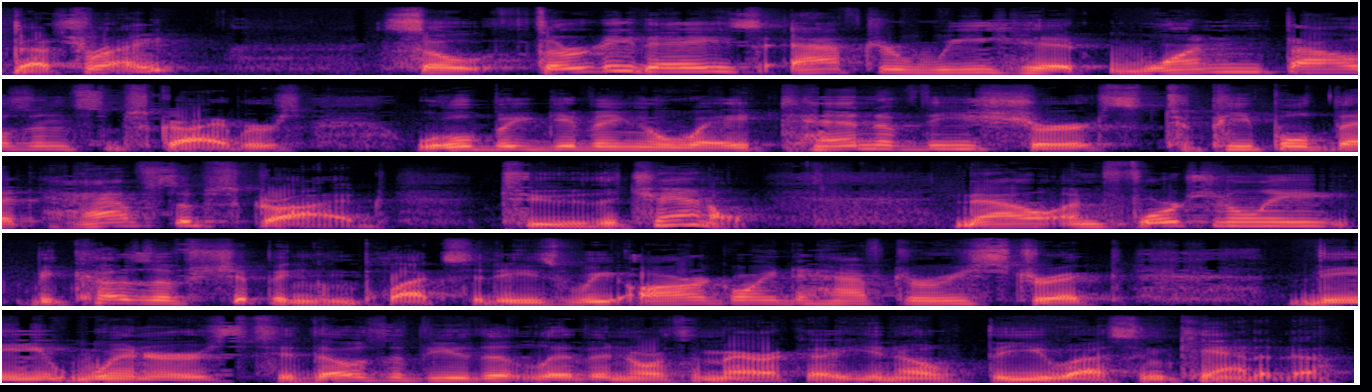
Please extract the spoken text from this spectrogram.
That's right. So 30 days after we hit 1,000 subscribers, we'll be giving away 10 of these shirts to people that have subscribed to the channel. Now, unfortunately, because of shipping complexities, we are going to have to restrict the winners to those of you that live in North America, you know, the US and Canada.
